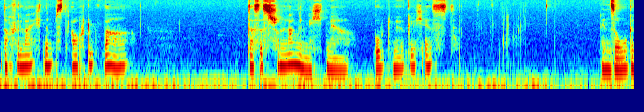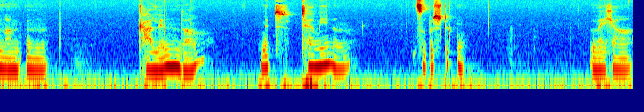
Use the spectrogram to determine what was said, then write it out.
Doch vielleicht nimmst auch du wahr, dass es schon lange nicht mehr gut möglich ist, den sogenannten Kalender mit Terminen zu bestücken, welcher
